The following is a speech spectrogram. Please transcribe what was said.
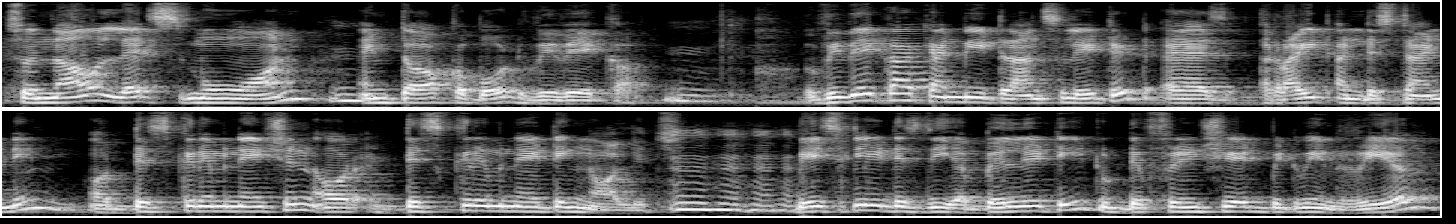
So now let's move on and talk about Viveka. Viveka can be translated as right understanding or discrimination or discriminating knowledge. Basically, it is the ability to differentiate between real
